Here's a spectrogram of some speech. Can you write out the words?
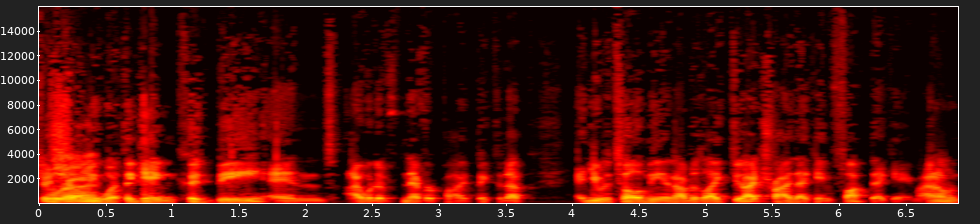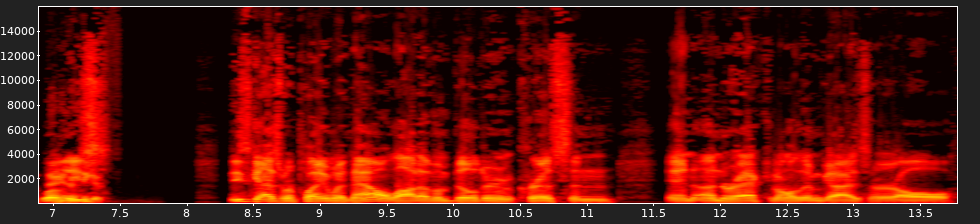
to show me what the game could be, and I would have never probably picked it up. And you would have told me, and I was like, dude, I tried that game. Fuck that game. I don't. Well, think these it's, these guys we're playing with now, a lot of them, Builder and Chris and and Unrec and all them guys are all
